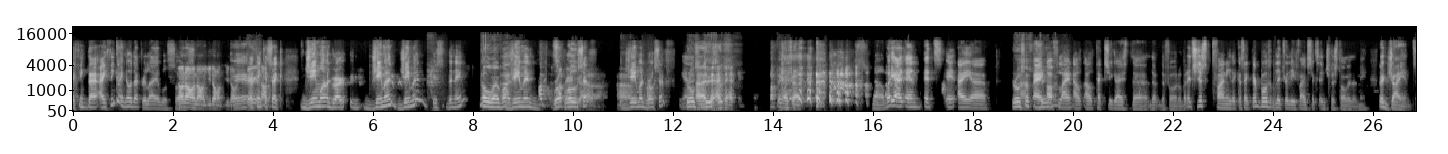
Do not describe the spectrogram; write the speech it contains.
I think that I think I know that reliable source. no, no, no. You don't. You don't. I- I Very think it's like Jamon Ra- Jamon Jamon is the name. No way, but Jamon Some- Ro- something like that, I Rosef. Uh, Jamon uh, Rosef. Yeah. Rose- I, thi- I, think, I think something like that. no, but yeah, and it's it, I uh Rosef Uh, I, offline, I'll I'll text you guys the the, the photo. But it's just funny because like they're both literally five six inches taller than me. They're giants.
